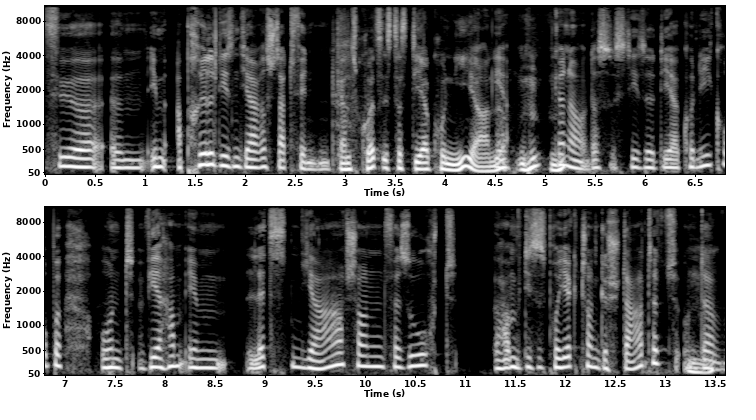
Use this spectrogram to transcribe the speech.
für ähm, im April diesen Jahres stattfinden. Ganz kurz ist das Diakonie, ja, ne? Ja, mhm, mhm. genau, das ist diese Diakoniegruppe. Und wir haben im letzten Jahr schon versucht, haben dieses Projekt schon gestartet und mhm. da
